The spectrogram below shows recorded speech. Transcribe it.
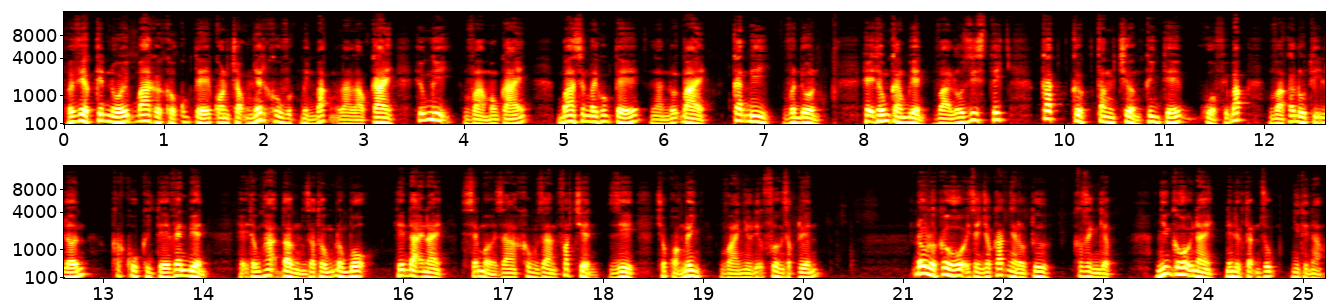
Với việc kết nối ba cửa khẩu quốc tế quan trọng nhất khu vực miền Bắc là Lào Cai, Hữu Nghị và Móng Cái, ba sân bay quốc tế là Nội Bài, Cát Bi, Vân Đồn, hệ thống cảng biển và logistics, các cực tăng trưởng kinh tế của phía Bắc và các đô thị lớn, các khu kinh tế ven biển, hệ thống hạ tầng giao thông đồng bộ hiện đại này sẽ mở ra không gian phát triển gì cho Quảng Ninh và nhiều địa phương dọc tuyến. Đâu là cơ hội dành cho các nhà đầu tư, các doanh nghiệp? Những cơ hội này nên được tận dụng như thế nào?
